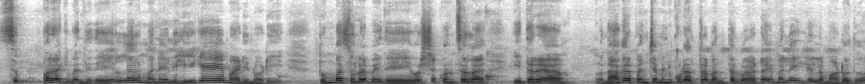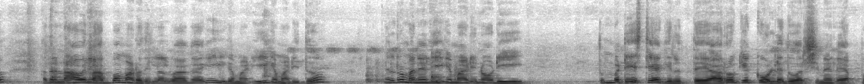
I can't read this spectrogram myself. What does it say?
ಸೂಪರಾಗಿ ಬಂದಿದೆ. ಎಲ್ಲರೂ ಮನೆಯಲ್ಲಿ ಹೀಗೇ ಮಾಡಿ ನೋಡಿ. ತುಂಬ ಸುಲಭ ಇದೆ. ವರ್ಷಕ್ಕೊಂದ್ಸಲ ಈ ಥರ ನಾಗರ ಪಂಚಮಿನ ಕೂಡ ಹತ್ರ ಬಂತಲ್ವ? ಆ ಟೈಮಲ್ಲೇ ಇಲ್ಲೆಲ್ಲ ಮಾಡೋದು. ಆದರೆ ನಾವೆಲ್ಲ ಹಬ್ಬ ಮಾಡೋದಿಲ್ಲಲ್ವ? ಹಾಗಾಗಿ ಹೀಗೆ ಮಾಡಿ ಹೀಗೆ ಮಾಡಿದ್ದು. ಎಲ್ಲರೂ ಮನೆಯಲ್ಲಿ ಹೀಗೆ ಮಾಡಿ ನೋಡಿ. ತುಂಬ ಟೇಸ್ಟಿಯಾಗಿರುತ್ತೆ ಆರೋಗ್ಯಕ್ಕೂ ಒಳ್ಳೆಯದು ಅರಿಶಿನ ಎಲೆ ಅಪ್ಪ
